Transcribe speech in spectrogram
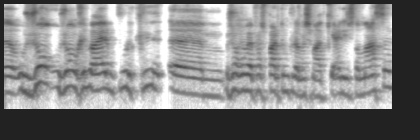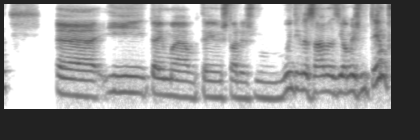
uh, o, João, o João Ribeiro, porque um, o João Ribeiro faz parte de um programa chamado QI Digital Master, e tem, uma, tem histórias muito engraçadas e ao mesmo tempo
